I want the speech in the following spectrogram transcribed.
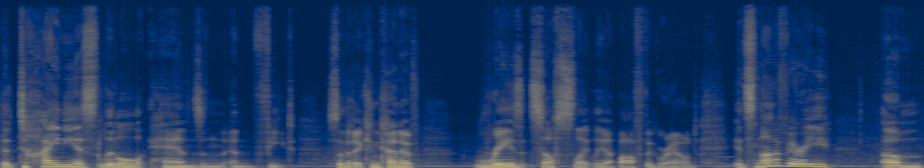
the tiniest little hands and, and feet, so that it can kind of raise itself slightly up off the ground. It's not a very um,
